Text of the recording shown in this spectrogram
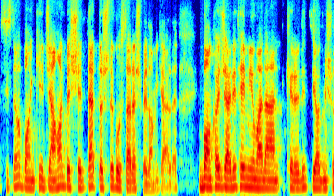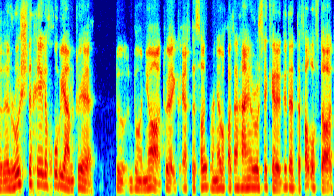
سیستم بانکی جهان به شدت داشته گسترش پیدا می‌کرده. بانک های جدید هی می اومدن کردیت زیاد می شده رشد خیلی خوبی هم توی دنیا توی اقتصاد دنیا به خاطر همین رشد کردیت اتفاق افتاد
